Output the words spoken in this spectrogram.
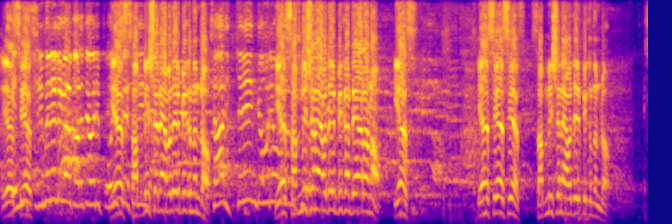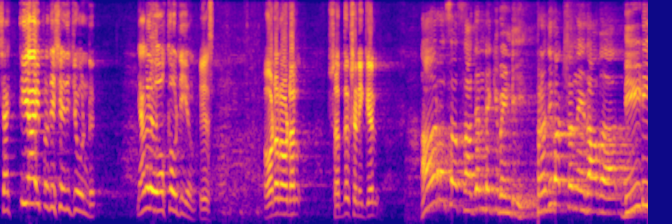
ക്രിമിനലുകൾ യെസ് സബ്മിഷനെ അവതരിപ്പിക്കുന്നുണ്ടോ? സാർ ഇത്രയും ഗൗരവം യെസ് സബ്മിഷനെ അവതരിപ്പിക്കാൻ തയ്യാറാണോ? യെസ് യെസ് യെസ് യെസ് സബ്മിഷനെ അവതരിപ്പിക്കുന്നുണ്ടോ? ശക്തിയായി പ്രതിഷേധിച്ചുകൊണ്ട് ഞങ്ങൾ വോക്കൗട്ട് ചെയ്യും യെസ് ഓർഡർ ഓർഡർ ശ്രദ്ധ ക്ഷണിക്കൽ. ആർ എസ് എസ് അജണ്ടയ്ക്ക് വേണ്ടി പ്രതിപക്ഷ നേതാവ് ബി ഡി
